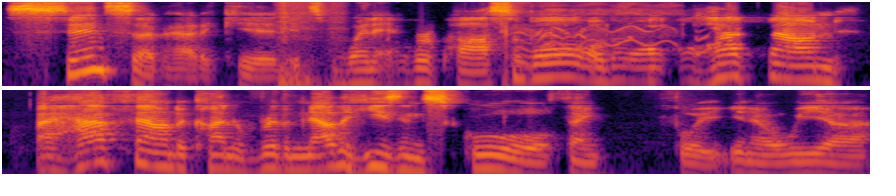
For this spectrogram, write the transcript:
Since I've had a kid, it's whenever possible. Although I, I have found I have found a kind of rhythm now that he's in school. Thankfully, you know we uh,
